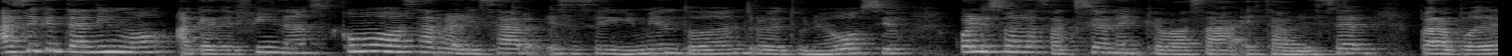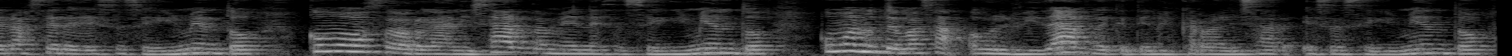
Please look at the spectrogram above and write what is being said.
Así que te animo a que definas cómo vas a realizar ese seguimiento dentro de tu negocio, cuáles son las acciones que vas a establecer para poder hacer ese seguimiento, cómo vas a organizar también ese seguimiento, cómo no te vas a olvidar de que tienes que realizar ese seguimiento,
